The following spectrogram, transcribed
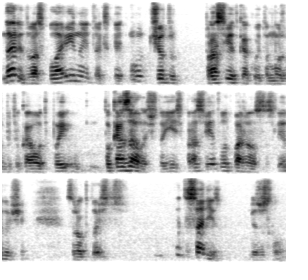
Дали два с половиной, так сказать, ну, что тут просвет какой-то, может быть, у кого-то показалось, что есть просвет, вот, пожалуйста, следующий срок. То есть, это садизм безусловно.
